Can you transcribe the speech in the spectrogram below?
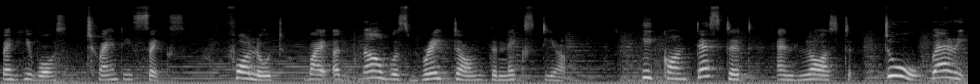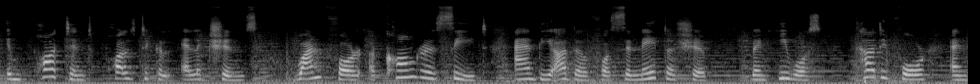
when he was 26, followed by a nervous breakdown the next year. He contested and lost two very important political elections, one for a Congress seat and the other for senatorship when he was 34 and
